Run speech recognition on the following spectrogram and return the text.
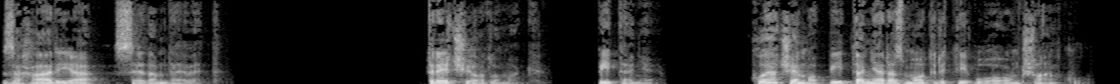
Zaharija 7.9 Treći odlomak. Pitanje. Koja ćemo pitanja razmotriti u ovom članku?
